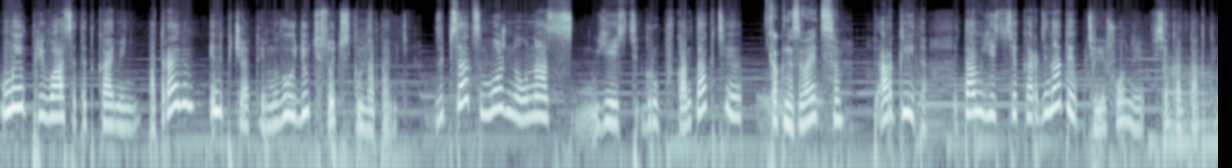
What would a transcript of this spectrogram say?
мы при вас этот камень потравим и напечатаем, и вы уйдете с оттиском на память. Записаться можно, у нас есть группа ВКонтакте. Как называется? Артлита. Там есть все координаты, телефоны, все контакты.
